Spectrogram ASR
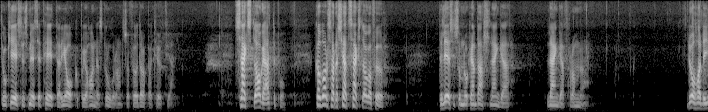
tok Jesus med seg Peter, Jakob og Johannes, bror hans, og fødte på et høyt fjell. Seks dager etterpå. Hva var det som hadde skjedd seks dager før? Det leses som noen vers lenger, lenger framme. Da hadde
